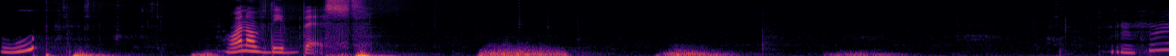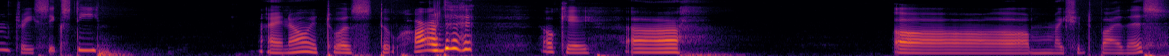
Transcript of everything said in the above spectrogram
Whoop. One of the best. Mm-hmm, 360. I know it was too hard. okay. Uh um I should buy this.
